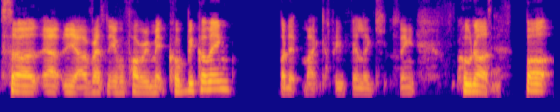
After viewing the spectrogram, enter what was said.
So uh, yeah, Resident Evil 4 remake could be coming, but it might just be Village thing. Who knows? Yeah. But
